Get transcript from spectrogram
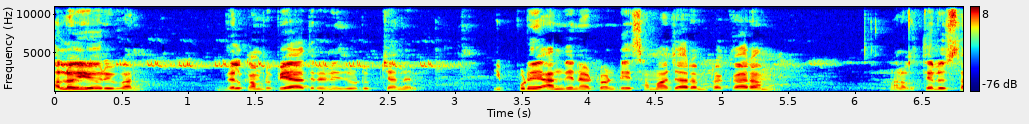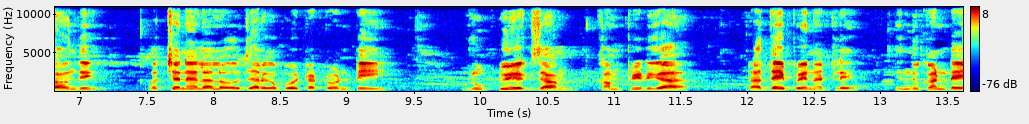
Hello everyone welcome to Piyatri news YouTube channel ఇప్పుడే అందినటువంటి సమాచారం ప్రకారం మనకు తెలుస్తూ ఉంది. వచ్చే నెలలో జరగబోయేటటువంటి గ్రూప్ టూ ఎగ్జామ్ కంప్లీట్గా రద్దయిపోయినట్లే. ఎందుకంటే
